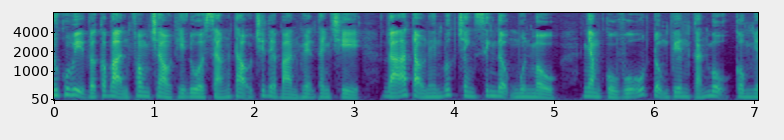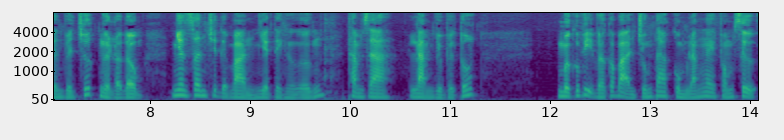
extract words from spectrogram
Thưa quý vị và các bạn, phong trào thi đua sáng tạo trên địa bàn huyện Thanh Trì đã tạo nên bức tranh sinh động muôn màu nhằm cổ vũ, động viên cán bộ, công nhân viên chức, người lao động, nhân dân trên địa bàn nhiệt tình hưởng ứng, tham gia làm nhiều việc tốt. Mời quý vị và các bạn chúng ta cùng lắng nghe phóng sự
